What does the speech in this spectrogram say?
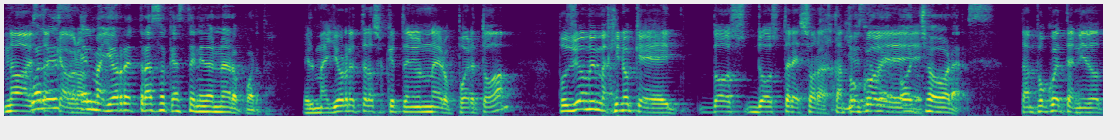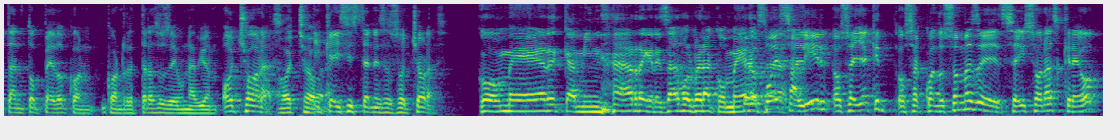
No, ¿Cuál está es cabrón. el El, mayor retraso que has tenido en un aeropuerto? mayor retraso que he tenido en un aeropuerto, pues yo me imagino que dos, dos tres horas. Tampoco, he, ocho horas. Tampoco he tenido tanto pedo con, con retrasos de un avión. Ocho horas. Ocho ¿Y horas. qué hiciste en esas ocho horas? Comer, caminar, regresar, volver a comer. Pero o sea, puedes salir, o sea, ya que, o sea, cuando son más de seis horas, creo,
